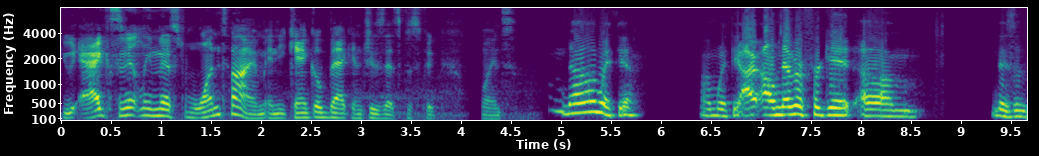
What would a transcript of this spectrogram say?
you accidentally missed one time and you can't go back and choose that specific point. No, I'm with you. I'm with you. I, will never forget. Um, this is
